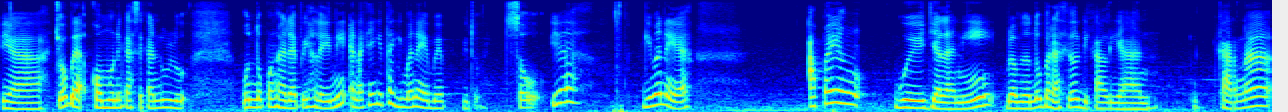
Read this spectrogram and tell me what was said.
ya coba komunikasikan dulu. Untuk menghadapi hal ini enaknya kita gimana ya beb? Gitu. So ya yeah, gimana ya? Apa yang gue jalani belum tentu berhasil di kalian. Karena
